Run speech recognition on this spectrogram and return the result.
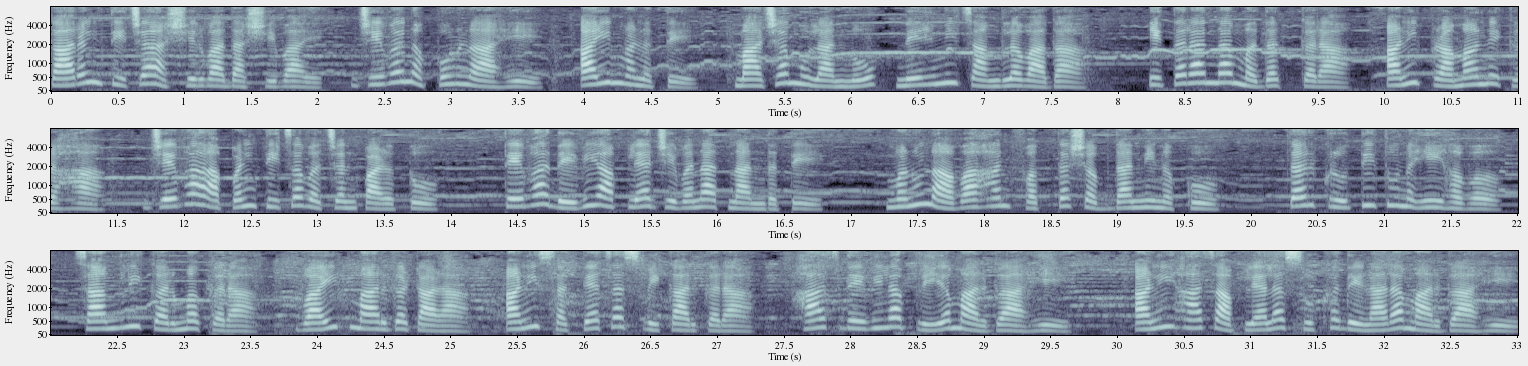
कारण तिच्या आशीर्वादाशिवाय जीवन अपूर्ण आहे. आई म्हणते माझ्या मुलांनो नेहमी चांगलं वागा. इतरांना मदत करा आणि प्रामाणिक राहा. जेव्हा आपण तिचं वचन पाळतो तेव्हा देवी आपल्या जीवनात नांदते. म्हणून आवाहन फक्त शब्दांनी नको तर कृतीतूनही हवं. चांगली कर्म करा. वाईट मार्ग टाळा. आणि सत्याचा स्वीकार करा. हाच देवीला प्रिय मार्ग आहे. आणि हाच आपल्याला सुख देणारा मार्ग आहे.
